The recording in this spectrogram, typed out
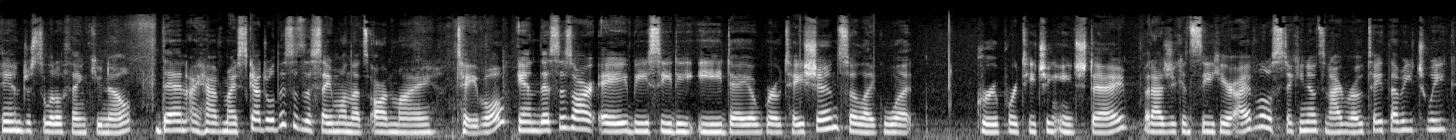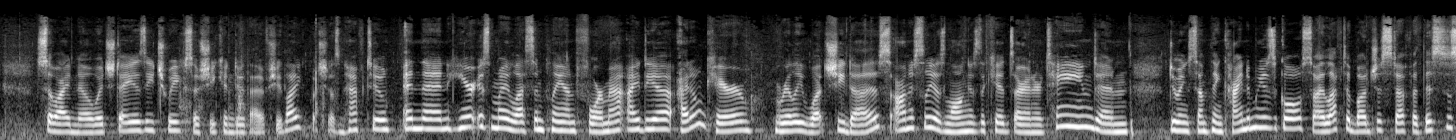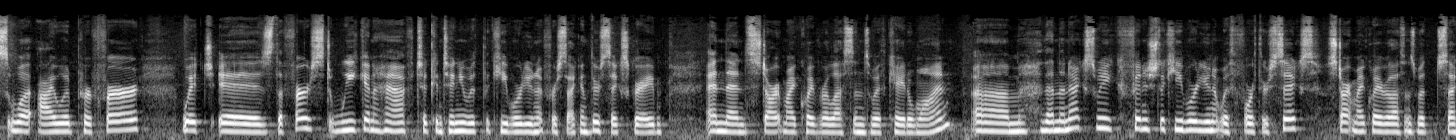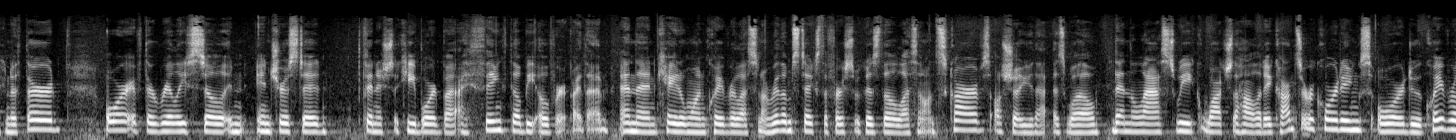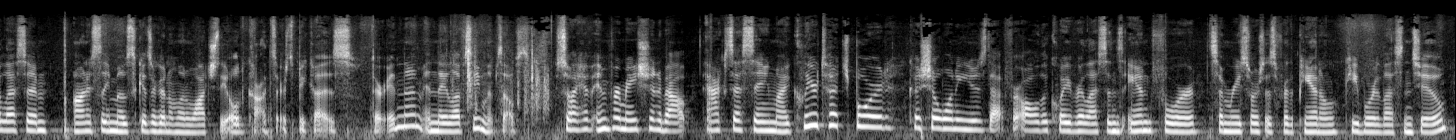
and just a little thank you note. Then I have my schedule. This is the same one that's on my table. And this is our A, B, C, D, E day of rotation. So like what group we're teaching each day. But as you can see here, I have little sticky notes and I rotate them each week. So I know which day is each week. So she can do that if she'd like, but she doesn't have to. And then here is my lesson plan format idea. I don't care really what she does, honestly, as long as the kids are entertained and doing something kind of musical. So I left a bunch of stuff, but this is what I would prefer, which is the first week and a half to continue with the keyboard unit for second through sixth grade, and then start my Quaver lessons with K to one. Um, then the next week, finish the keyboard unit with four through six, start my Quaver lessons with second to third, or if they're really still in, interested, finish the keyboard, but I think they'll be over it by then. And then K to 1 Quaver lesson on rhythm sticks. The first week is the lesson on scarves. I'll show you that as well. Then the last week, watch the holiday concert recordings or do a Quaver lesson. Honestly, most kids are going to want to watch the old concerts because they're in them and they love seeing themselves. So I have information about accessing my ClearTouch board because she'll want to use that for all the Quaver lessons and for some resources for the piano keyboard lesson too.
